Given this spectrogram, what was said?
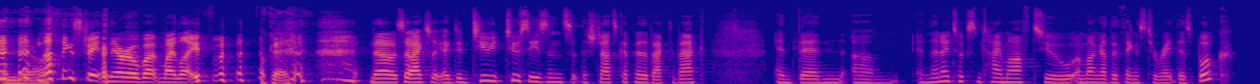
And nothing straight and narrow about my life. okay. No, so actually, I did two two seasons at the Staatskapelle back to back, and then um, and then I took some time off to, among other things, to write this book.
